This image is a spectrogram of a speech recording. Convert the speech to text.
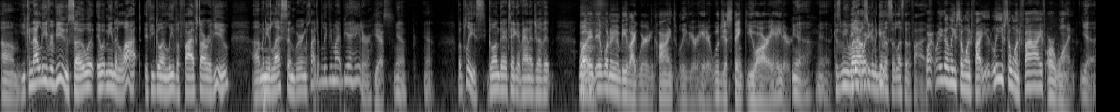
um, you can now leave reviews. So it would, it would mean a lot if you go and leave a five star review. Um, any less, and we're inclined to believe you might be a hater. Yes. Yeah, yeah. But please go in there, take advantage of it. Well, Um, it, it wouldn't even be like we're inclined to believe you're a hater. We'll just think you are a hater. yeah, yeah. Because I mean, what know, else are you going to give you- us a less than a five? Why, why are you gonna leave someone five? Leave someone five or one. Yeah.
